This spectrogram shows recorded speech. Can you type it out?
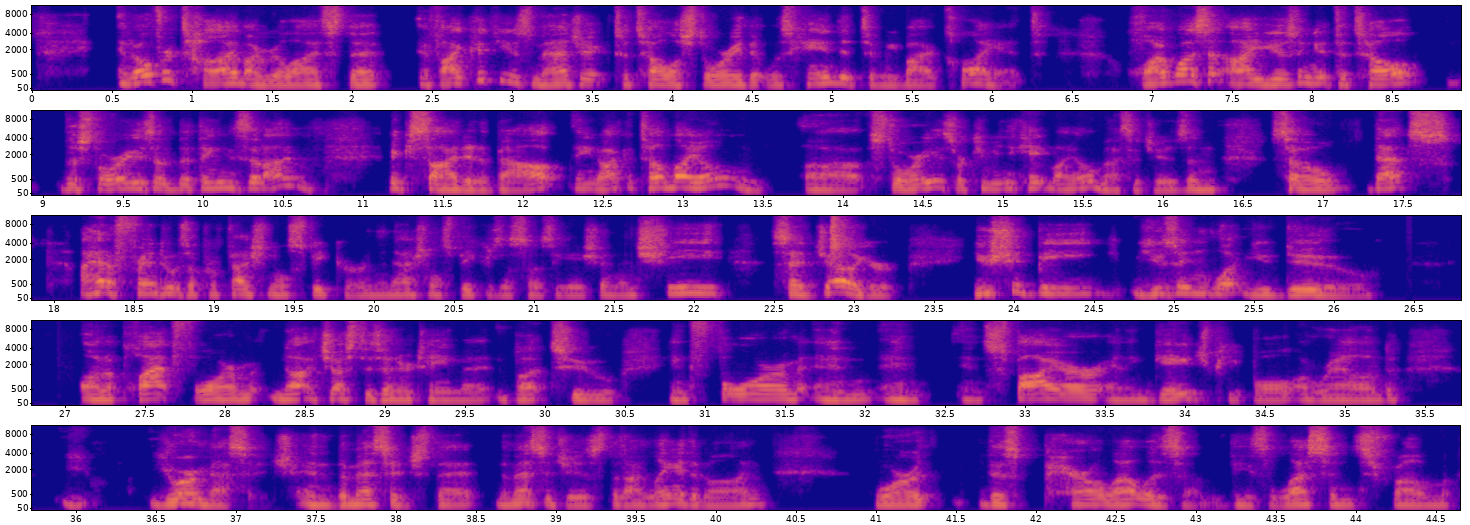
and over time i realized that if i could use magic to tell a story that was handed to me by a client why wasn't i using it to tell the stories of the things that i'm excited about? You know i could tell my own uh, stories or communicate my own messages. And so that's I had a friend who was a professional speaker in the National Speakers Association, and she said, "Joe, you're you should be using what you do on a platform not just as entertainment, but to inform and and inspire and engage people around your message and the message that the messages that I landed on were this parallelism, these lessons from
